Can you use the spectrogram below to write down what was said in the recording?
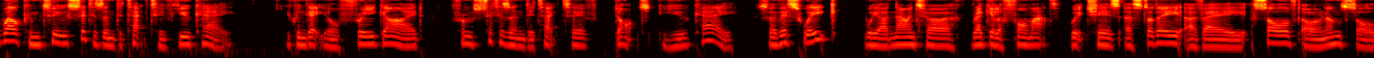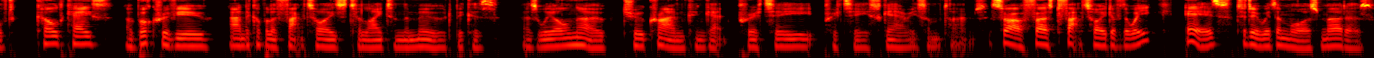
Welcome to Citizen Detective UK. You can get your free guide from citizendetective.uk. So this week we are now into our regular format, which is a study of a solved or an unsolved cold case, a book review, and a couple of factoids to lighten the mood because as we all know, true crime can get pretty, pretty scary sometimes. So, our first factoid of the week is to do with the Moors murders.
